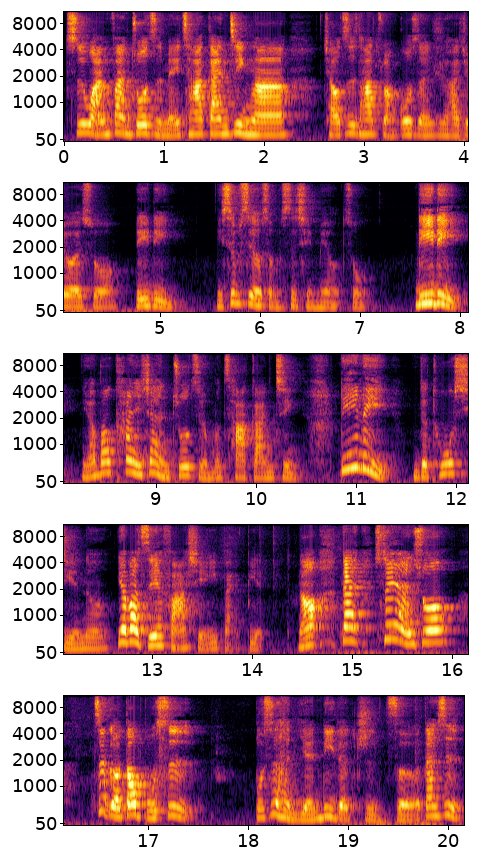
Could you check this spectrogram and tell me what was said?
吃完饭桌子没擦干净啦。乔治他转过身去，他就会说：“Lily，你是不是有什么事情没有做？Lily，你要不要看一下你桌子有没有擦干净？Lily，你的拖鞋呢？要不要直接罚写一百遍？”然后，但虽然说这个都不是不是很严厉的指责，但是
